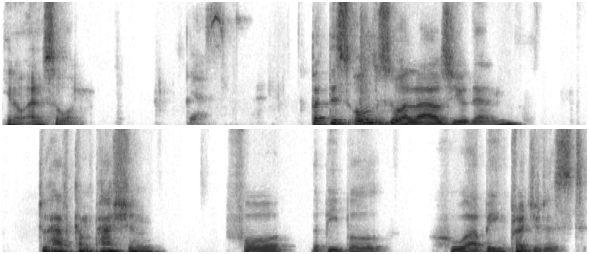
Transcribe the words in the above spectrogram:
you know, and so on. Yes. But this also allows you then to have compassion for the people who are being prejudiced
